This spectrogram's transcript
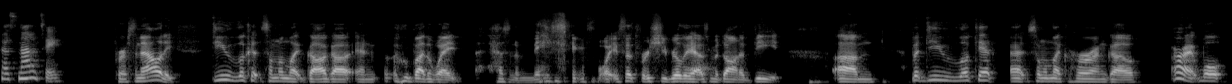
personality. Personality. Do you look at someone like Gaga and who by the way has an amazing voice? That's where she really has Madonna beat. Um, but do you look at at someone like her and go, all right, well,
